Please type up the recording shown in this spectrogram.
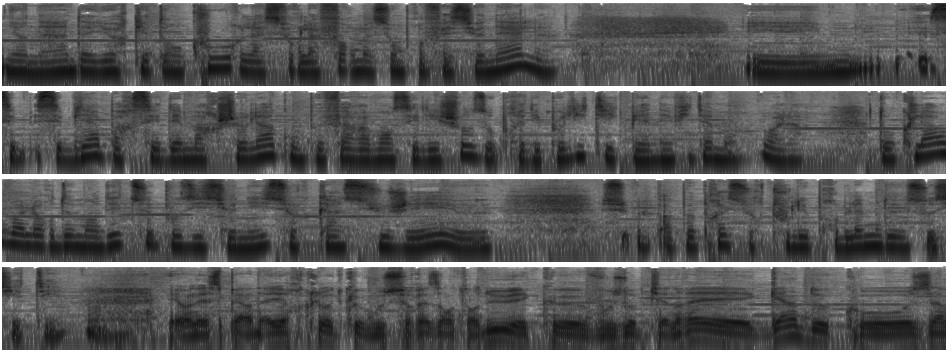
il y en a un d'ailleurs qui est en cours là sur la formation professionnelle. Et c'est bien par ces démarches-là qu'on peut faire avancer les choses auprès des politiques, bien évidemment. Voilà. Donc là, on va leur demander de se positionner sur 15 sujets, euh, à peu près sur tous les problèmes de société. Et on espère d'ailleurs, Claude, que vous serez entendu et que vous obtiendrez gain de cause.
